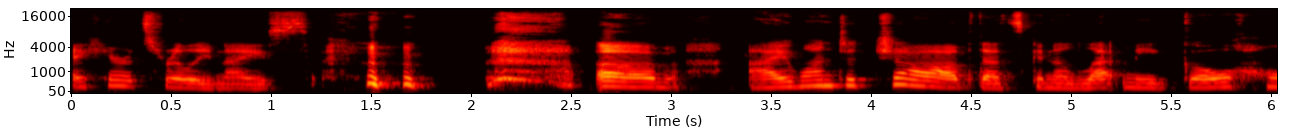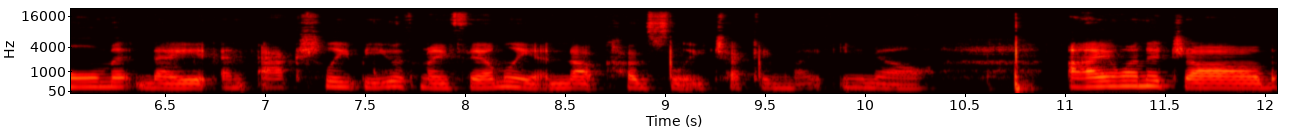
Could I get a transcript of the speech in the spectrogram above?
I hear it's really nice. um, I want a job that's going to let me go home at night and actually be with my family and not constantly checking my email. I want a job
